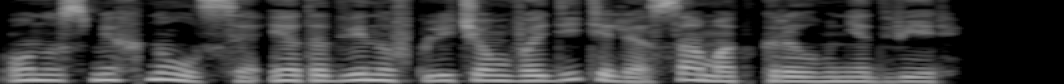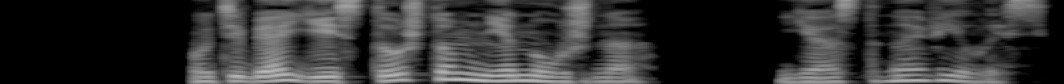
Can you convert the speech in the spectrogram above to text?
Он усмехнулся и, отодвинув плечом водителя, сам открыл мне дверь. «У тебя есть то, что мне нужно». Я остановилась.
